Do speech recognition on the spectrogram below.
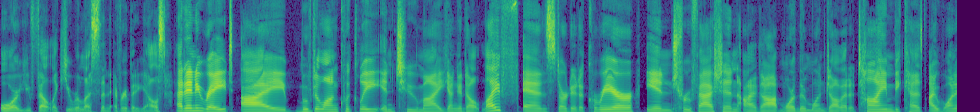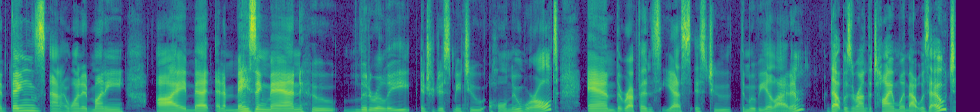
or you felt like you were less than everybody else. At any rate, I moved along quickly into my young adult life and started a career in true fashion. I got more than one job at a time because I wanted things and I wanted money. I met an amazing man who literally introduced me to a whole new world. And the reference, yes, is to the movie Aladdin that was around the time when that was out.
